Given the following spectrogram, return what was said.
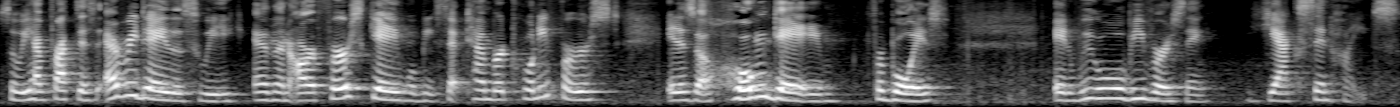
So we have practice every day this week, and then our first game will be September 21st. It is a home game for boys, and we will be versing Jackson Heights.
